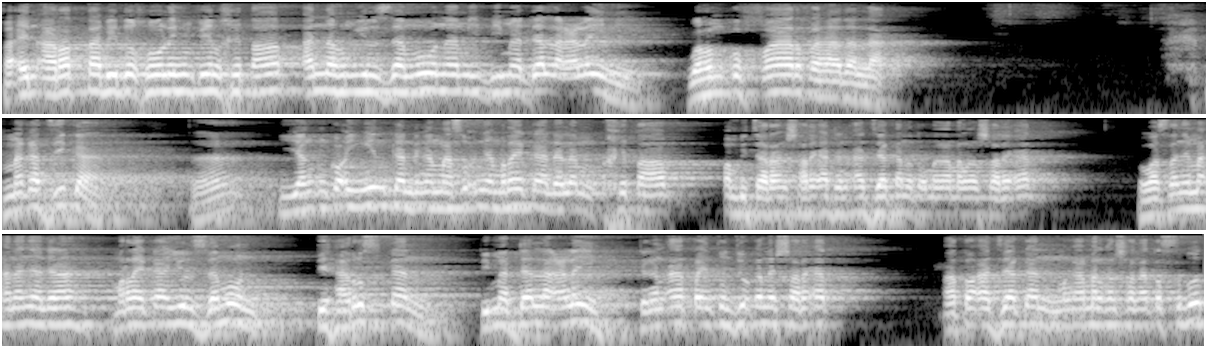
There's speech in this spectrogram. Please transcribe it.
Fa in aradta bidukhulihim fil khitab annahum yulzamuna bima dalla alaihi wa hum kuffar fa hadha Maka jika yang engkau inginkan dengan masuknya mereka dalam khitab pembicaraan syariat dan ajakan untuk mengamalkan syariat bahwasanya maknanya adalah mereka yulzamun diharuskan bima dalla alaihi dengan apa yang tunjukkan oleh syariat atau ajakan mengamalkan syariat tersebut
